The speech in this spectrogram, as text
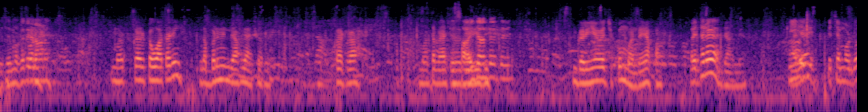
ਇਸੇ ਮੁੱਕੇ ਤੇ ਕਰਾਉਣ। ਮੱਕਰ ਟੋਆ ਤਾਂ ਨਹੀਂ ਲੱਭਣ ਵੀ ਨਹੀਂ ਦਿਆ ਫਲੈਸ਼ ਕਰਨ। ਕਟਰਾ। ਵੈਸ਼ਨੋ ਸਾਈ ਦੇਵੀ ਕਰਨ ਤੇ ਦੀ ਗਲੀਆਂ ਵਿੱਚ ਘੁੰਮਣ ਦੇ ਆਪਾਂ। ਇੱਧਰ? ਜਾਂਦੇ ਆ। ਕੀ ਪਿੱਛੇ ਮੁੜ ਦੋ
